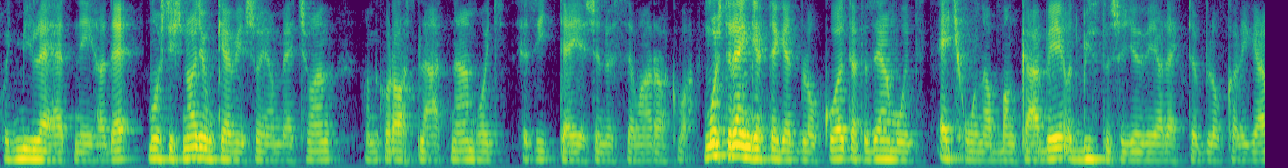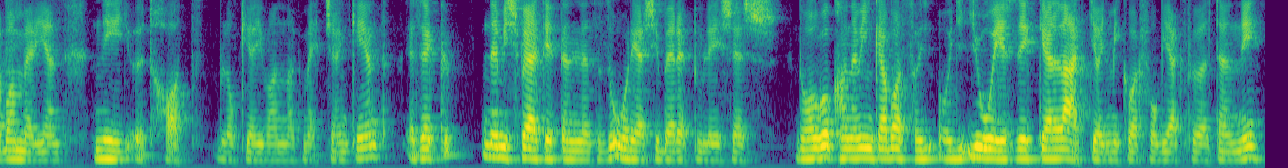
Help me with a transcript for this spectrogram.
hogy mi lehet néha, de most is nagyon kevés olyan meccs van, amikor azt látnám, hogy ez így teljesen össze van rakva. Most rengeteget blokkol, tehát az elmúlt egy hónapban kb. ott biztos, hogy jövő a legtöbb blokk a ligában, mert ilyen 4-5-6 blokkjai vannak meccsenként. Ezek nem is feltétlenül ez az óriási berepüléses dolgok, hanem inkább az, hogy, hogy jó érzékkel látja, hogy mikor fogják föltenni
